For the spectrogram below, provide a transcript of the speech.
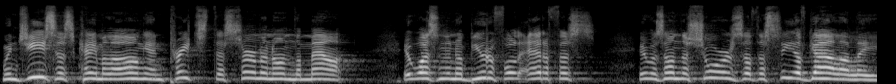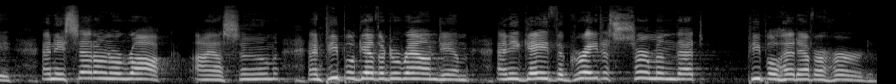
When Jesus came along and preached the Sermon on the Mount, it wasn't in a beautiful edifice, it was on the shores of the Sea of Galilee, and he sat on a rock. I assume, and people gathered around him, and he gave the greatest sermon that people had ever heard.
